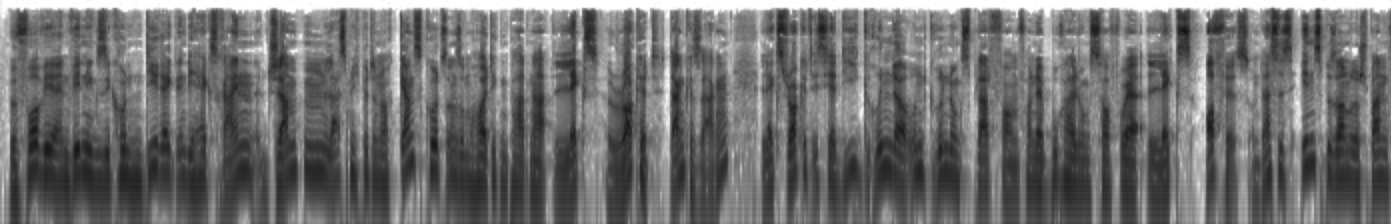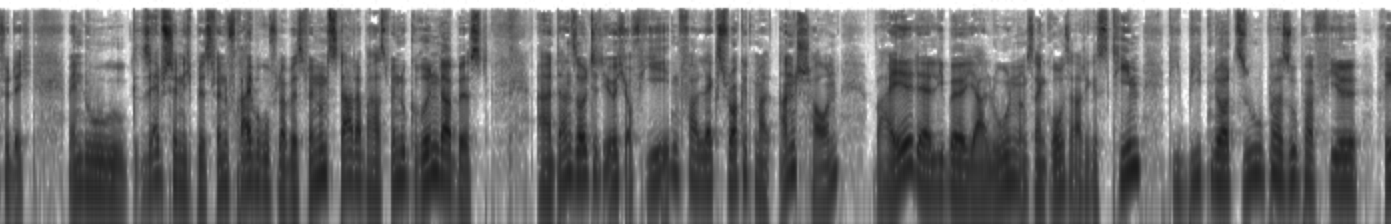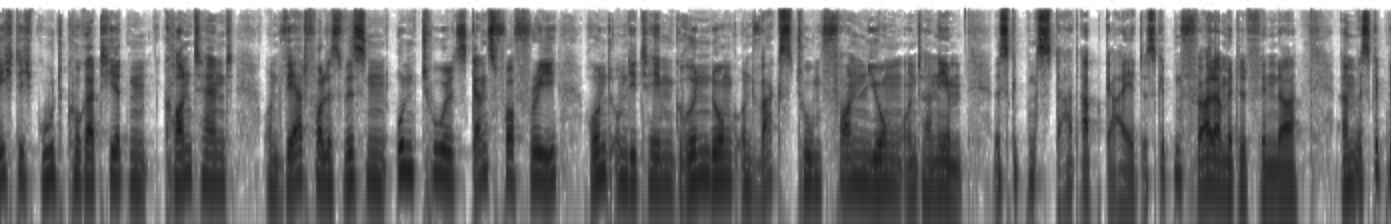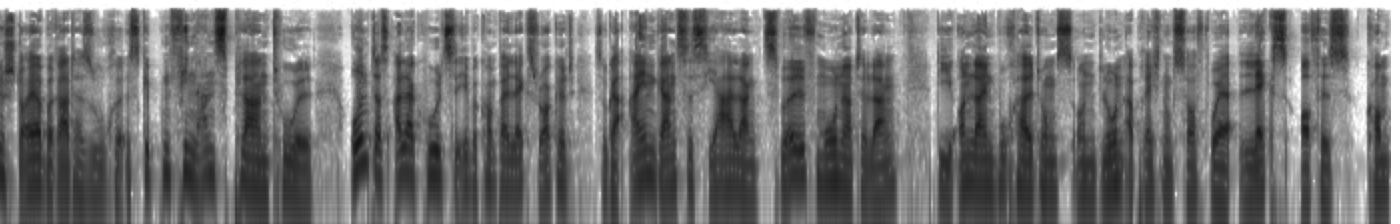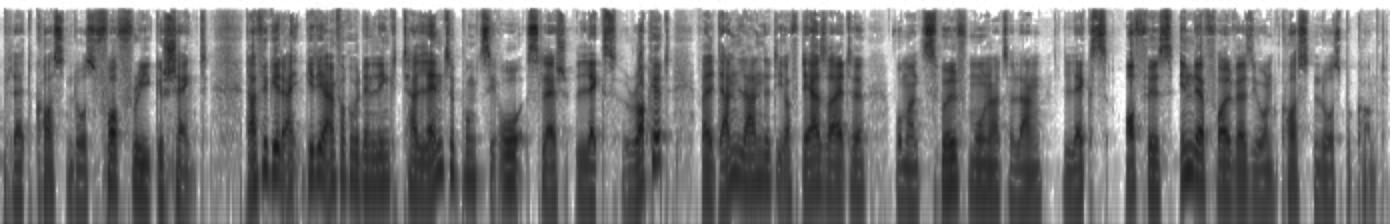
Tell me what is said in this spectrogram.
Bevor wir in wenigen Sekunden direkt in die Hacks reinjumpen, lass mich bitte noch ganz kurz unserem heutigen Partner LexRocket Danke sagen. LexRocket ist ja die Gründer- und Gründungsplattform von der Buchhaltungssoftware LexOffice. Und das ist insbesondere spannend für dich, wenn du selbstständig bist, wenn du Freiberufler bist, wenn du ein Startup hast, wenn du Gründer bist. Äh, dann solltet ihr euch auf jeden Fall LexRocket mal anschauen, weil der liebe Jalun und sein großartiges Team, die bieten dort super, super viel richtig gut kuratierten Content und wertvolles Wissen und Tools ganz for free, rund um die Themen Gründung und Wachstum von jungen Unternehmen. Es gibt einen Startup-Guide, es gibt einen Fördermittelfinder, ähm, es gibt eine Steuerberatersuche, es gibt ein Finanzplan-Tool und das Allercoolste, ihr bekommt bei LexRocket sogar ein ganzes Jahr lang, zwölf Monate lang, die Online-Buchhaltungs- und Lohnabrechnungssoftware LexOffice komplett kostenlos for free geschenkt. Dafür geht, geht ihr einfach über den Link talente.co slash LexRocket, weil dann landet ihr auf der Seite, wo man zwölf Monate lang LexOffice in der Vollversion kostenlos bekommt.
